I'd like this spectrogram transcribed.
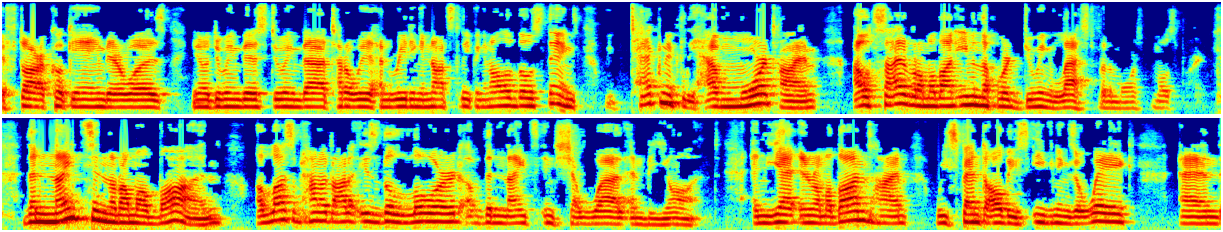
iftar cooking, there was you know doing this, doing that, tarawih, and reading and not sleeping, and all of those things. We technically have more time outside of Ramadan, even though we're doing less for the most most part. The nights in Ramadan Allah subhanahu wa ta'ala is the Lord of the nights in Shawwal and beyond. And yet in Ramadan time, we spent all these evenings awake and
